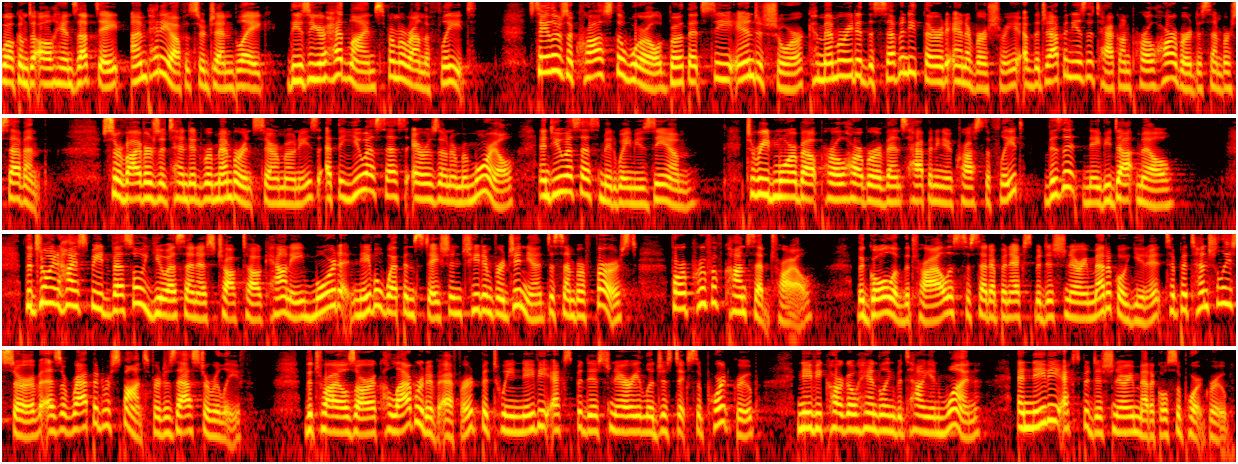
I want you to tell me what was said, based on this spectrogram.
Welcome to All Hands Update. I'm Petty Officer Jen Blake. These are your headlines from around the fleet. Sailors across the world, both at sea and ashore, commemorated the 73rd anniversary of the Japanese attack on Pearl Harbor December 7th. Survivors attended remembrance ceremonies at the USS Arizona Memorial and USS Midway Museum. To read more about Pearl Harbor events happening across the fleet, visit Navy.mil. The joint high-speed vessel USNS Choctaw County moored at Naval Weapons Station Cheatham, Virginia, December 1st for a proof-of-concept trial. The goal of the trial is to set up an expeditionary medical unit to potentially serve as a rapid response for disaster relief. The trials are a collaborative effort between Navy Expeditionary Logistics Support Group, Navy Cargo Handling Battalion 1, and Navy Expeditionary Medical Support Group.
